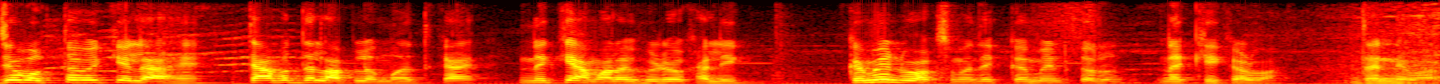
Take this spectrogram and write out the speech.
जे वक्तव्य केलं आहे त्याबद्दल आपलं मत काय? नक्की आम्हाला व्हिडिओ खाली कमेंट बॉक्समध्ये कमेंट करून नक्की कळवा. धन्यवाद.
